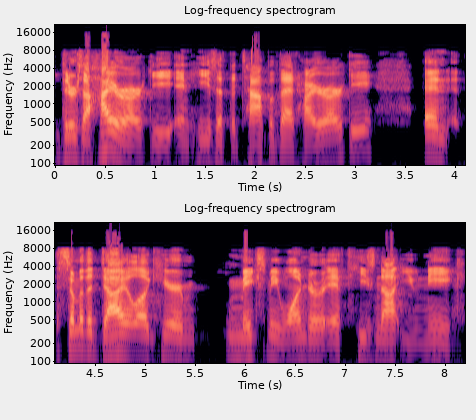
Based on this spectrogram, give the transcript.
there's a hierarchy and he's at the top of that hierarchy. And some of the dialogue here makes me wonder if he's not unique,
